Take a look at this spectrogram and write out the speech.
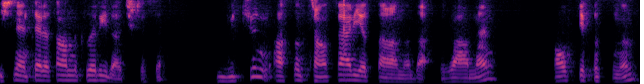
İşin enteresanlıklarıydı açıkçası. Bütün aslında transfer yasağına da rağmen altyapısının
